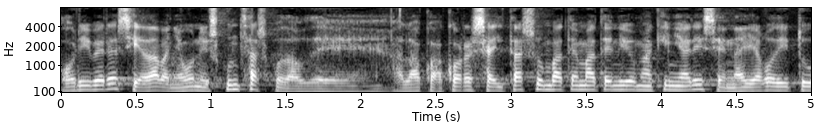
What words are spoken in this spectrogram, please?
Hori berezia da, baina bueno, hizkuntza asko daude. Halako akorre zailtasun bat ematen dio makinari, zen nahiago ditu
